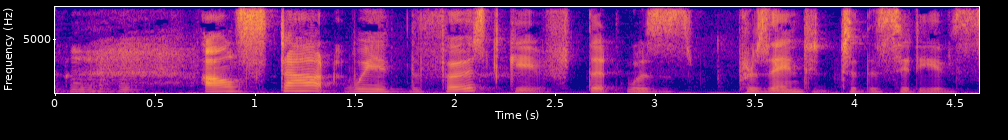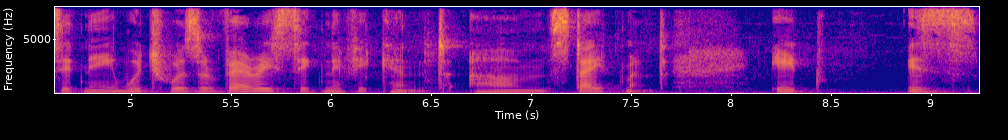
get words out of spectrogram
I'll start with the first gift that was presented to the City of Sydney, which was a very significant um, statement. It is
